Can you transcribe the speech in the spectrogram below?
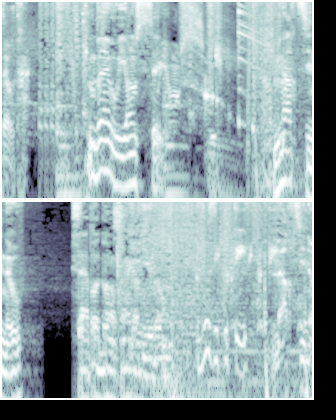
les autres. Ben oui, on le sait. Martineau, ça n'a pas de bon sens comme il est bon. Vous écoutez Martineau.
